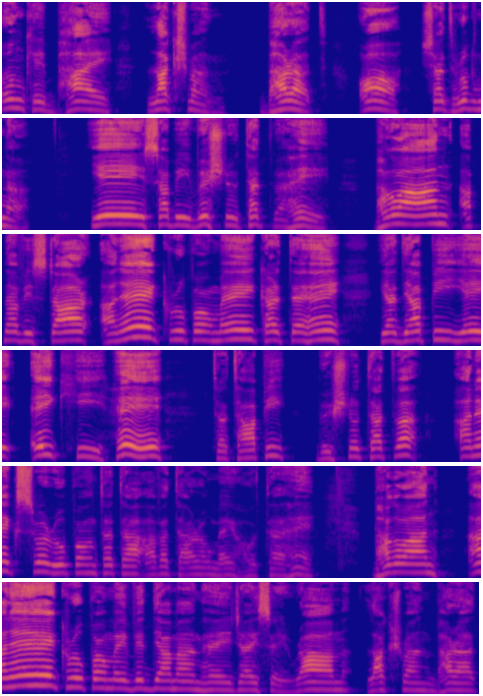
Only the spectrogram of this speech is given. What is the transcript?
उनके भाई लक्ष्मण भरत और शत्रुघ्न ये सभी विष्णु तत्व है भगवान अपना विस्तार अनेक रूपों में करते हैं यद्यपि ये एक ही है तथापि विष्णु तत्व अनेक स्वरूपों तथा अवतारों में होता है भगवान अनेक रूपों में विद्यमान है, जैसे राम, लक्ष्मण, भरत,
